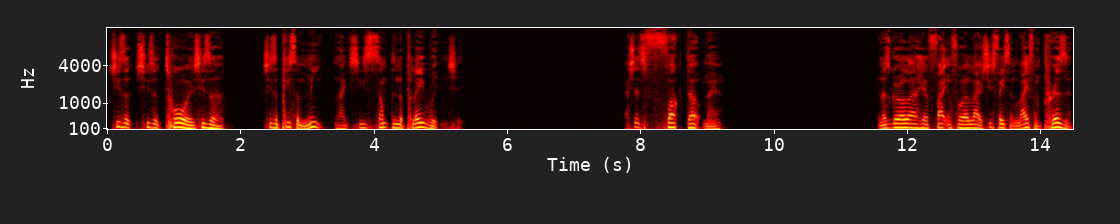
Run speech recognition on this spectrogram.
She's a she's a toy. She's a she's a piece of meat. Like she's something to play with and shit. That shit's fucked up, man. And this girl out here fighting for her life. She's facing life in prison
